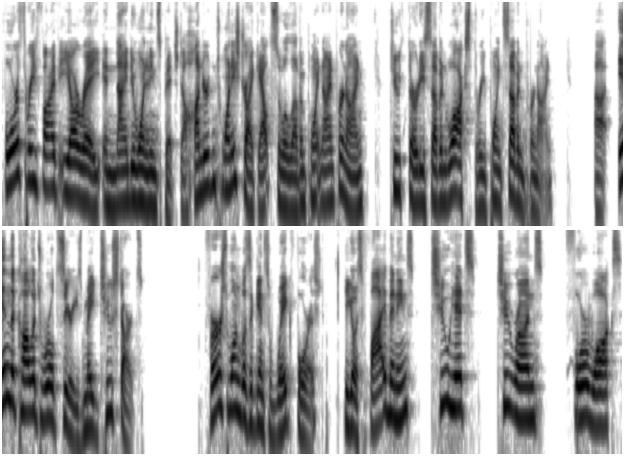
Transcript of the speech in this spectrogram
4.35 ERA in 91 innings pitched, 120 strikeouts, so 11.9 per nine, to 37 walks, 3.7 per nine. Uh, in the College World Series, made two starts. First one was against Wake Forest. He goes five innings, two hits, two runs, four walks,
